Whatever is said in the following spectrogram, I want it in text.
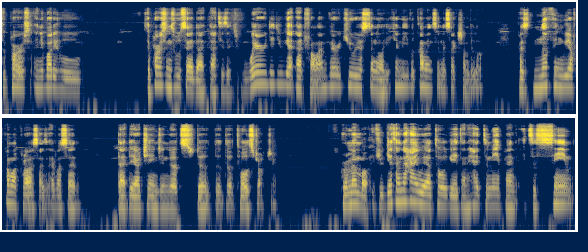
the person, anybody who, the persons who said that, that is it. Where did you get that from? I'm very curious to know. You can leave the comments in the section below because nothing we have come across has ever said that they are changing the, the, the, the toll structure. Remember, if you get on the highway at toll gate and head to May-Pen, it's the same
